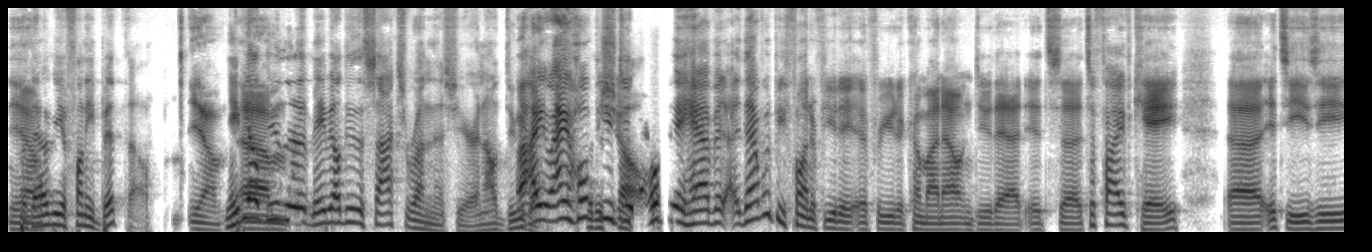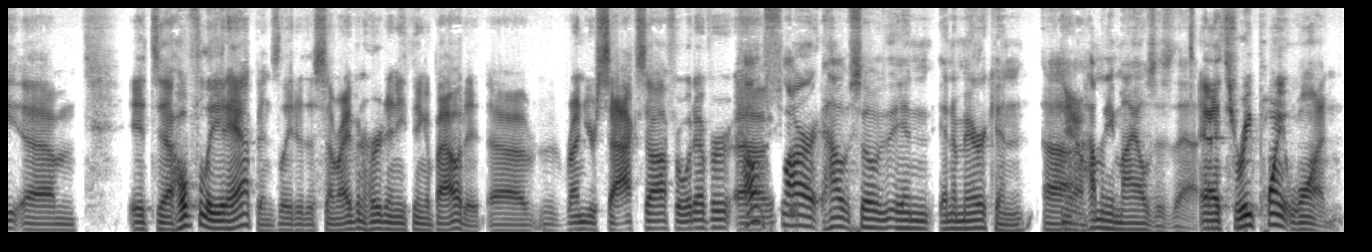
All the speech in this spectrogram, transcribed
Yeah. But that would be a funny bit though. Yeah, maybe um, I'll do um the maybe I'll do the Sox run this year, and I'll do. I I hope you show. do. I hope they have it. That would be fun for you to uh, for you to come on out and do that. It's uh, it's a five k. Uh, it's easy. Um, it uh, hopefully it happens later this summer. I haven't heard anything about it. Uh, run your socks off or whatever. How uh, far? How so? In in American, uh, yeah. how many miles is that? Uh, three point one.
